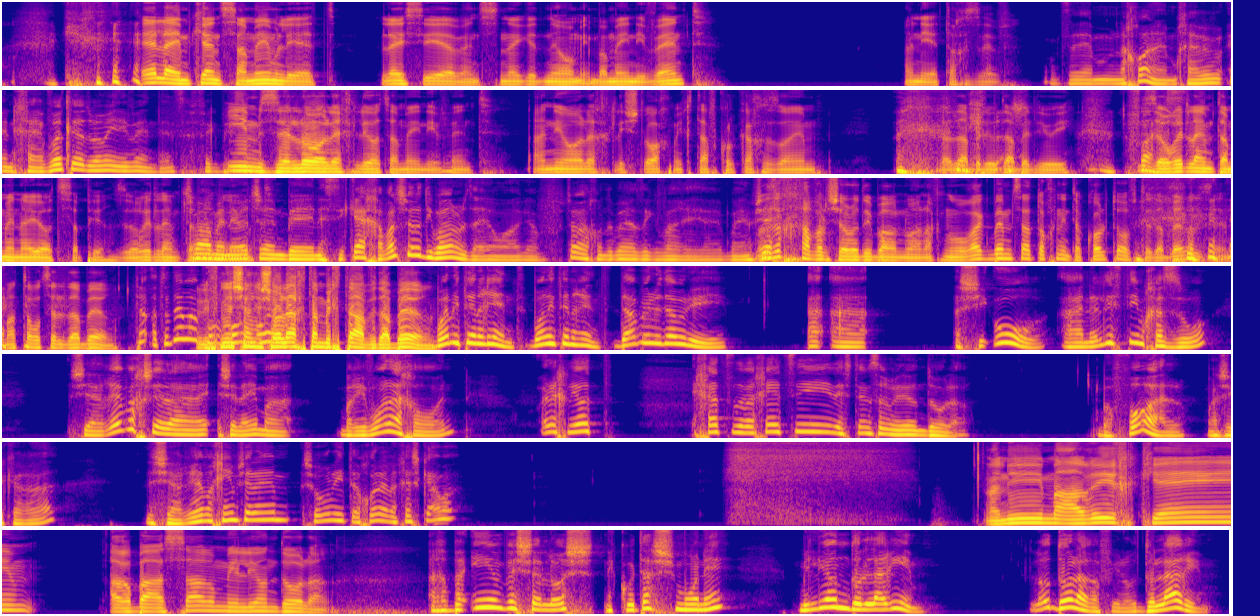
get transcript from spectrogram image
אלא אם כן שמים לי את לייסי אבנס נגד נעמי במיין איבנט, אני אתאכזב. זה נכון, הן הן חייבות להיות במיין איבנט, אין ספק בכלל. אם זה לא הולך להיות המיין איבנט, אני הולך לשלוח מכתב כל כך זוהם ל-WWE. זה הוריד להם את המניות, ספיר, זה הוריד להם את תשמע, המניות המניות. שלהן בנסיקה, חבל שלא דיברנו על זה היום אגב. טוב, אנחנו נדבר על זה כבר אה, בהמשך. מה זה חבל שלא דיברנו? אנחנו רק באמצע התוכנית, הכל טוב, תדבר על זה, מה אתה רוצה לדבר? אתה יודע מה, לפני שאני שולח את המכתב, דבר. בוא ניתן רנט, בוא ניתן רנט. WWE, השיעור, האנליסטים חזו שהרווח שלה- שלהם ברבעון האחרון הולך להיות 11 וחצי ל-12 מיליון דולר. בפועל, מה שקרה, זה שהרווחים שלהם, שאולי, אתה יכול לנחש כמה? אני מעריך כ-14 מיליון דולר. 43.8 מיליון דולרים. לא דולר אפילו, דולרים.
